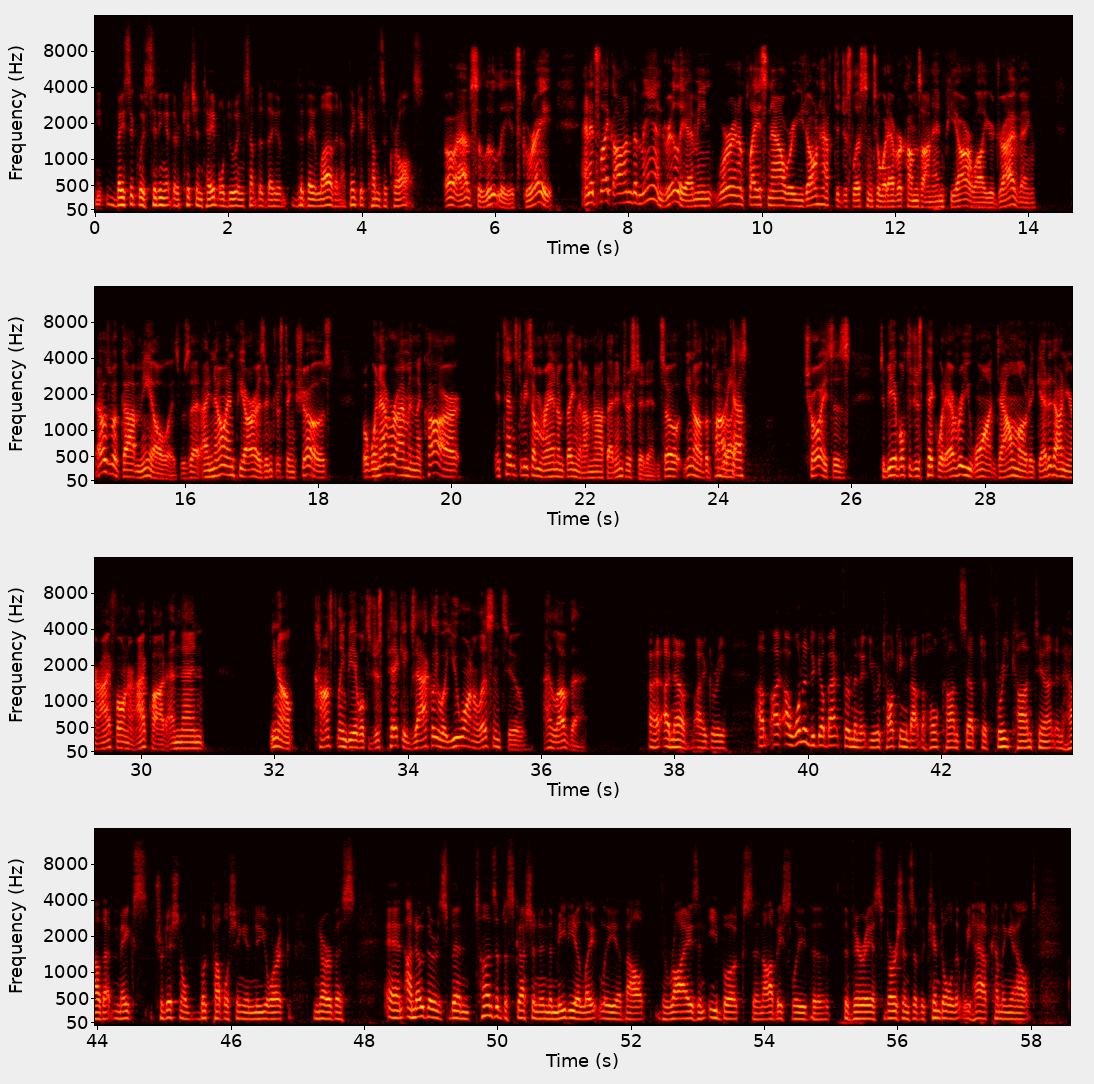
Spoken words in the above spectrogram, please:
basically sitting at their kitchen table doing something that they that they love and I think it comes across. Oh, absolutely. It's great. And it's like on demand, really. I mean, we're in a place now where you don't have to just listen to whatever comes on NPR while you're driving. That was what got me always was that I know NPR has interesting shows, but whenever I'm in the car, it tends to be some random thing that I'm not that interested in. So, you know, the podcast right. choice is to be able to just pick whatever you want, download it, get it on your iPhone or iPod, and then, you know, constantly be able to just pick exactly what you want to listen to. I love that. I, I know. I agree. Um, I, I, wanted to go back for a minute. You were talking about the whole concept of free content and how that makes traditional book publishing in New York nervous. And I know there's been tons of discussion in the media lately about the rise in ebooks and obviously the, the various versions of the Kindle that we have coming out.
